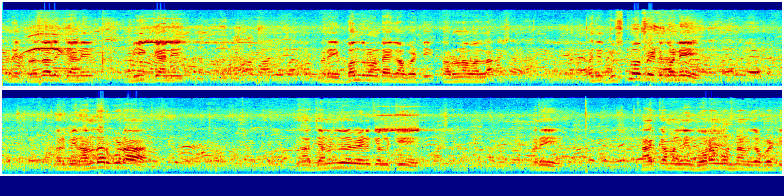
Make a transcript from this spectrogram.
మరి ప్రజలకు కానీ మీకు కానీ మరి ఇబ్బందులు ఉంటాయి కాబట్టి కరోనా వల్ల. అది దృష్టిలో పెట్టుకొని మరి మీరందరూ కూడా నా జన్మదిన వేడుకలకి మరి కార్యక్రమాలు నేను దూరంగా ఉంటున్నాను కాబట్టి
